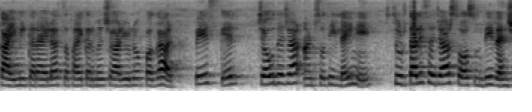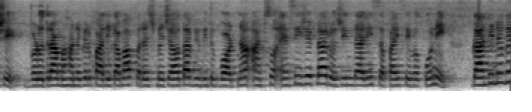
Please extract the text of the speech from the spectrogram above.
કાયમી કરાયેલા સફાઈ કર્મચારીઓનો પગાર પે સ્કેલ ચૌદ હજાર આઠસોથી લઈને સુડતાલીસ હજાર સો સુધી રહેશે. વડોદરા મહાનગરપાલિકામાં ફરજ બજાવતા વિવિધ વોર્ડના આઠસો એંસી જેટલા રોજિંદારી સફાઈ સેવકોને ગાંધીનગર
